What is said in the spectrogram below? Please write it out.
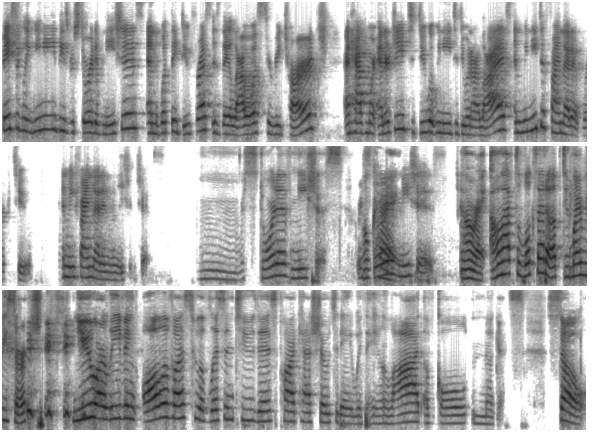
basically we need these restorative niches, and what they do for us is they allow us to recharge and have more energy to do what we need to do in our lives, and we need to find that at work too, and we find that in relationships. Mm, restorative niches. Restorative okay. niches. All right. I'll have to look that up, do my research. you are leaving all of us who have listened to this podcast show today with a lot of gold nuggets. So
